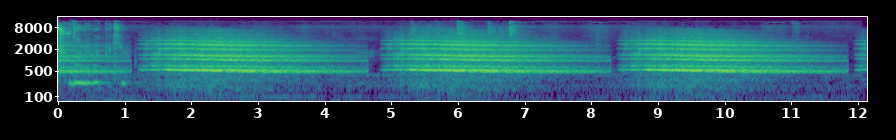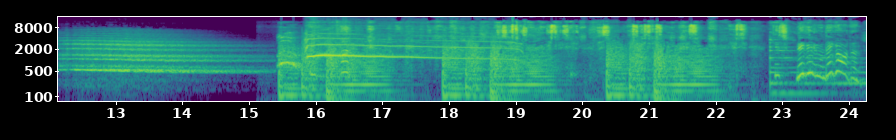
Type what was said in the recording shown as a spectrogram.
Şuradan bir bak bakayım. Geç. Ne geliyor? Ne gördün?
